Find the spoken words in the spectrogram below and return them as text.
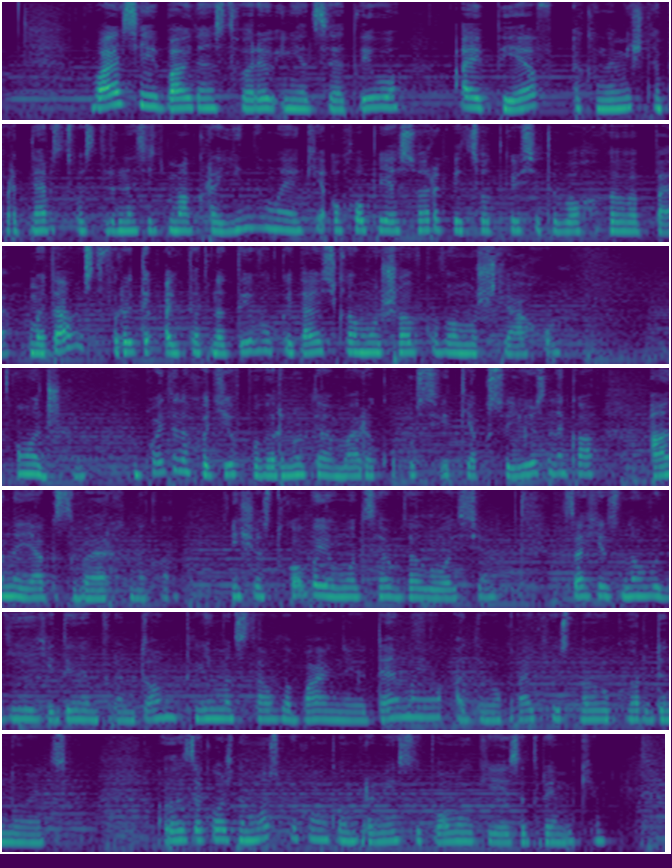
В Азії Байден створив ініціативу IPF – економічне партнерство з 13 країнами, яке охоплює 40% світового ВВП. Мета створити альтернативу китайському шовковому шляху. Отже, Байден хотів повернути Америку у світ як союзника, а не як зверхника. І частково йому це вдалося. Захід знову діє єдиним фронтом, клімат став глобальною темою, а демократії знову координуються. Але за кожним успіхом компроміси, помилки і затримки.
